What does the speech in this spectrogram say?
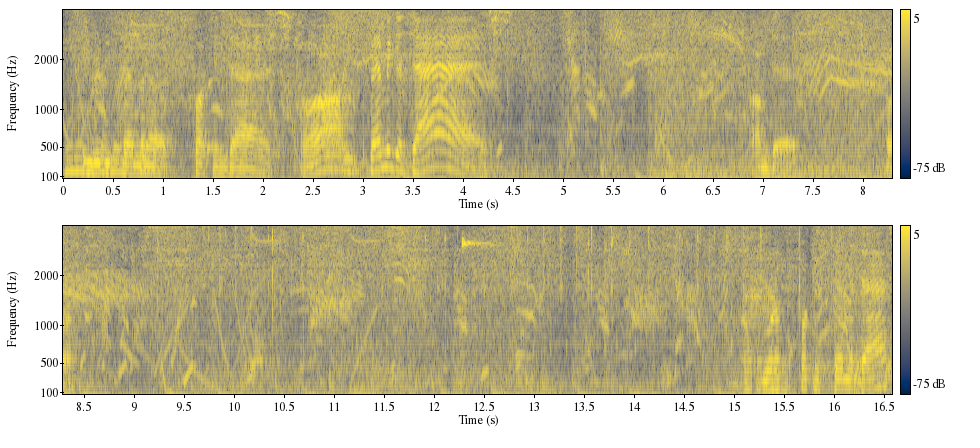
He really spamming a fucking dash. Oh, he's spamming a dash. I'm dead. Oh. You wanna fucking spam a dash?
